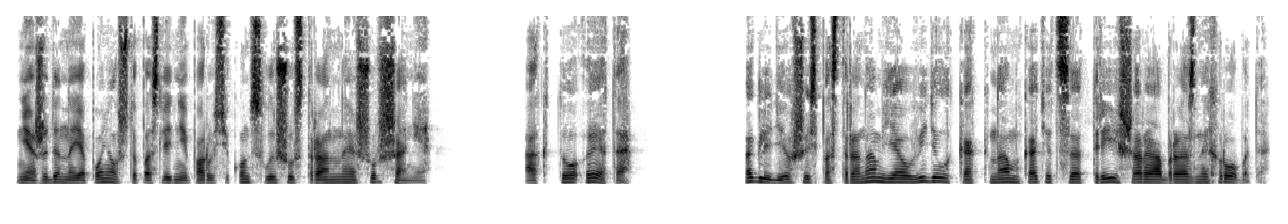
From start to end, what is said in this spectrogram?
Неожиданно я понял, что последние пару секунд слышу странное шуршание. А кто это? Оглядевшись по сторонам, я увидел, как к нам катятся три шарообразных робота.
